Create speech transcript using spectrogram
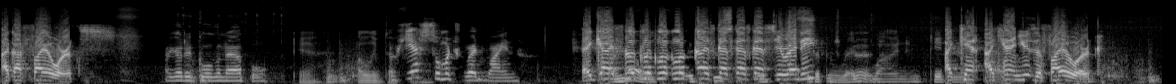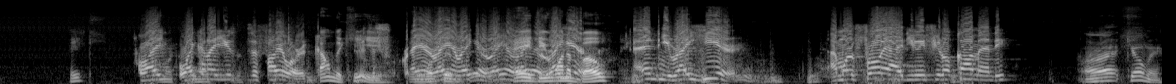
I got fireworks. I got a golden apple. Yeah, I'll leave that. He has so much red wine. Hey guys, look, look, look, look, it's guys, guys, guys, guys, you ready? Sip of red good. wine and get I can't, I can't use the firework. cake. Why, much why can't I use the firework? Found the key. Right here, right here, right here, right here. Hey, right do you here, want right a bow? Andy, right here. I'm gonna throw it at you if you don't come, Andy. All right, kill me.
